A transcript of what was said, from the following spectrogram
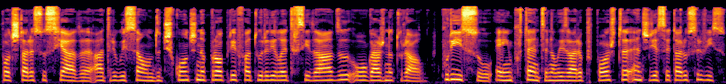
pode estar associada à atribuição de descontos na própria fatura de eletricidade ou gás natural. Por isso, é importante analisar a proposta antes de aceitar o serviço.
